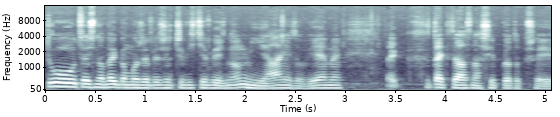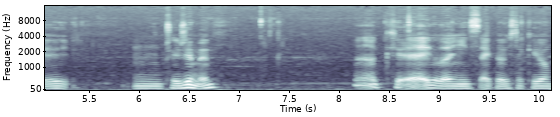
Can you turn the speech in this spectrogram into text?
Tu coś nowego może by rzeczywiście być. No mijanie to wiemy. Tak, tak teraz na szybko to przej, mm, przejrzymy. Okej, tutaj nic jakiegoś takiego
